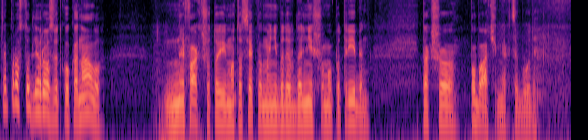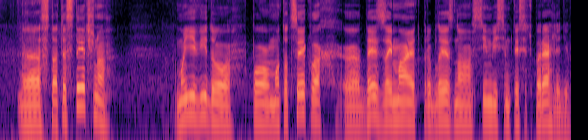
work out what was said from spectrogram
Це просто для розвитку каналу. Не факт, що той мотоцикл мені буде в дальнішому потрібен. Так що побачимо, як це буде. Е, Статистично мої відео по мотоциклах е, десь займають приблизно 7-8 тисяч переглядів.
